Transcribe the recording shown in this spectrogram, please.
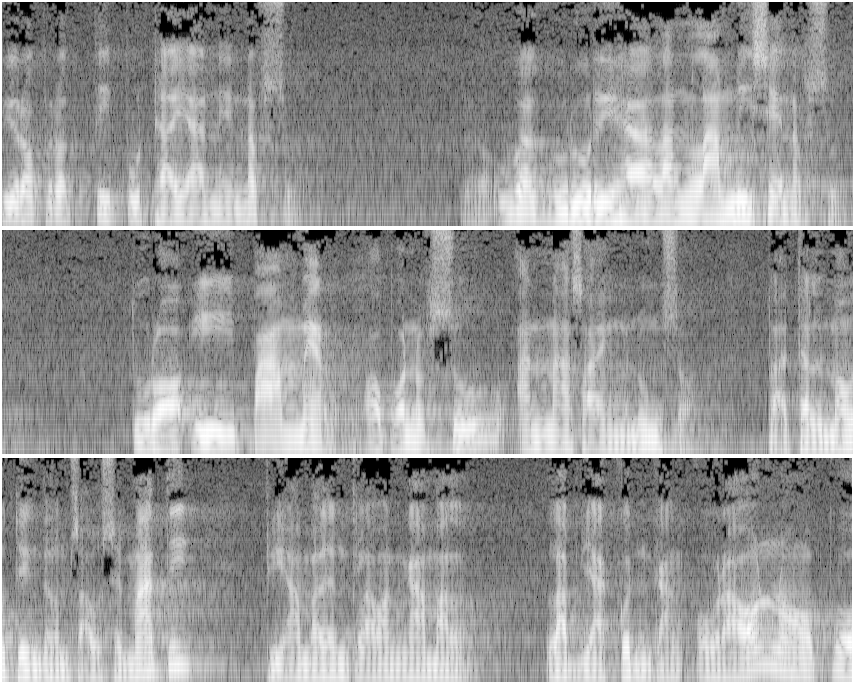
pira-pira tipu dayane nafsu. Wa gururiha lan lamise nafsu. Turoi pamer apa nafsu annasa ing menungso ba'dal mauti ing dalam sause mati bi amalen kelawan ngamal lab yakun kang ora ana apa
